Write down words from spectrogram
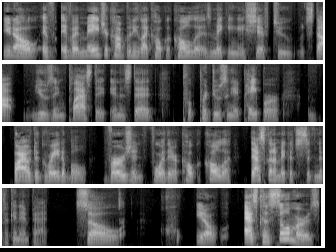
You know, if if a major company like Coca Cola is making a shift to stop using plastic and instead pr- producing a paper biodegradable version for their Coca Cola, that's going to make a significant impact. So, you know, as consumers,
